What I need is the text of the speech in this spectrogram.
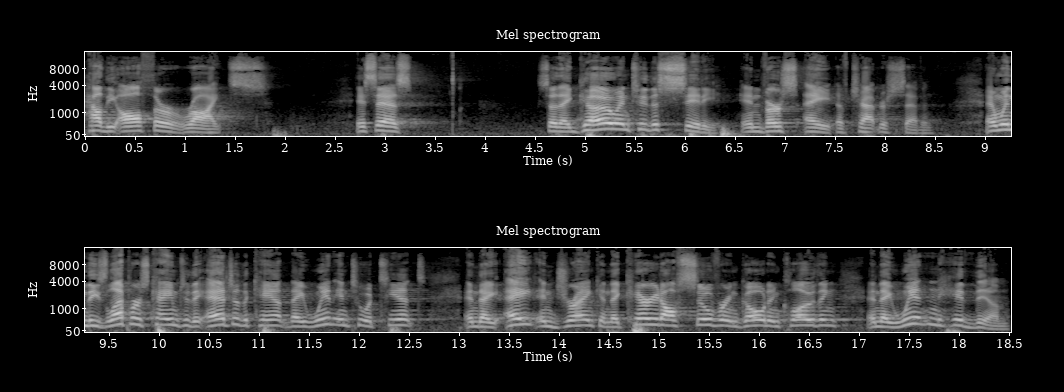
how the author writes. It says, So they go into the city in verse 8 of chapter 7. And when these lepers came to the edge of the camp, they went into a tent and they ate and drank, and they carried off silver and gold and clothing, and they went and hid them.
